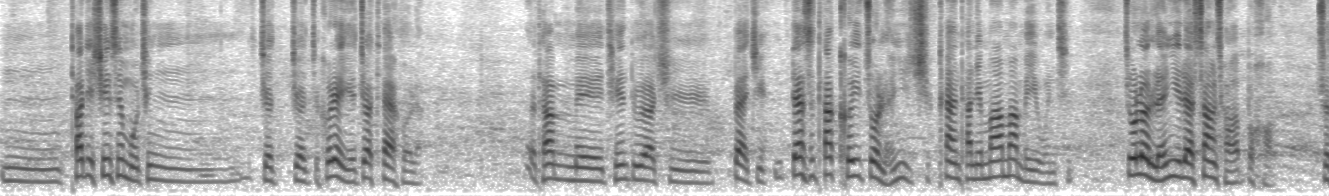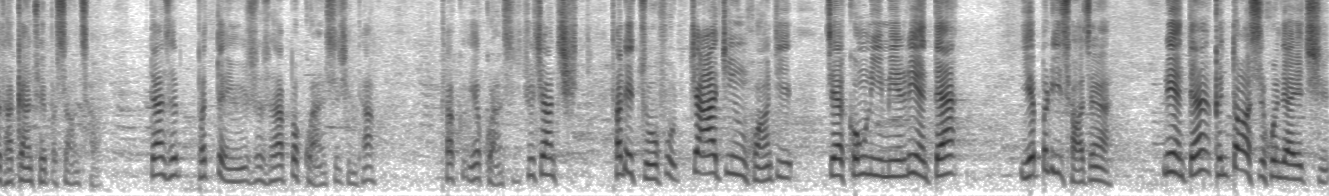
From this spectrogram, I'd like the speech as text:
嗯，他的亲生母亲叫叫后来也叫太后了，他每天都要去拜见，但是他可以坐轮椅去看他的妈妈没有问题。坐了轮椅来上朝不好，所以他干脆不上朝。但是不等于是他不管事情，他他也管事。就像他的祖父嘉靖皇帝在宫里面炼丹，也不理朝政啊，炼丹跟道士混在一起，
